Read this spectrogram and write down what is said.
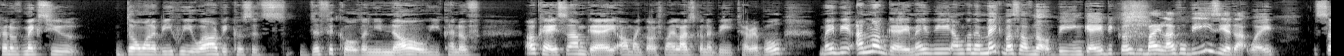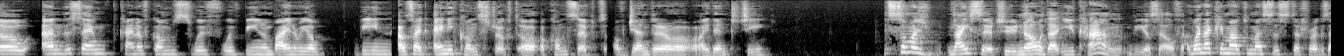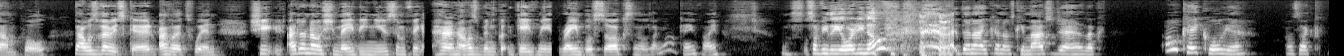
kind of makes you don't want to be who you are because it's difficult and you know you kind of okay so i'm gay. Oh my gosh my life's going to be terrible. Maybe i'm not gay. Maybe i'm going to make myself not being gay because my life will be easier that way. So and the same kind of comes with with being non-binary or being outside any construct or, or concept of gender or identity it's so much nicer to know that you can be yourself when i came out to my sister for example I was very scared. I have a twin. She, I don't know, she maybe knew something. Her and her husband gave me rainbow socks, and I was like, oh, okay, fine. something that you already know. then I kind of came out today and like, oh, okay, cool, yeah. I was like,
